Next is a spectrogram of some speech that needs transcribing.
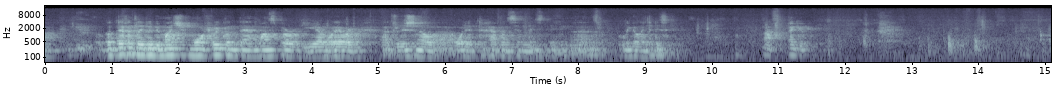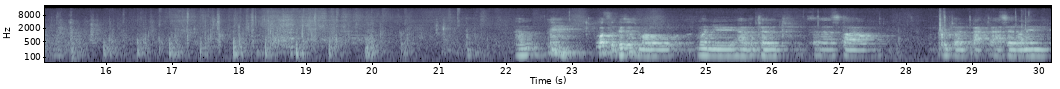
but definitely it will be much more frequent than once per year, whatever uh, traditional uh, audit happens in, in uh, legal entities. Nice, thank you. Um, what's the business model when you have a TED uh, style crypto-backed asset? I mean,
